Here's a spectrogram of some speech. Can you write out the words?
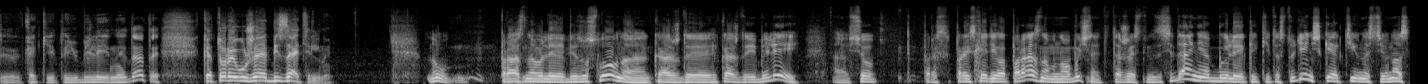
э, какие-то юбилейные даты, которые уже обязательны. Ну, праздновали, безусловно, каждый, каждый юбилей. А Все происходило по-разному, но обычно это торжественные заседания были, какие-то студенческие активности. У нас,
